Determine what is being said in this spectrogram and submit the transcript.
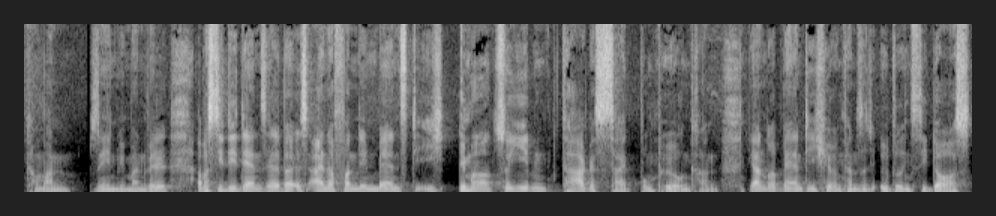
Kann man sehen, wie man will. Aber Steely Dan selber ist einer von den Bands, die ich immer zu jedem Tageszeitpunkt hören kann. Die andere Band, die ich hören kann, sind übrigens die Doors.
